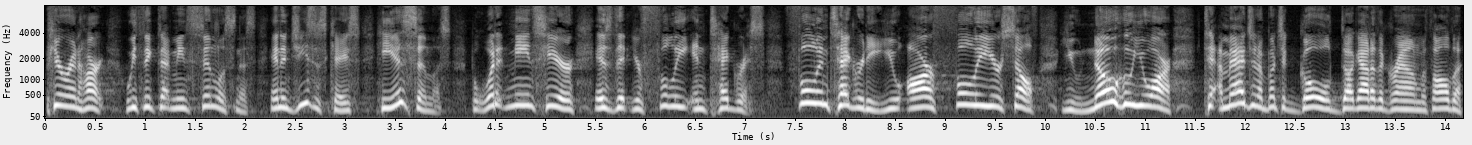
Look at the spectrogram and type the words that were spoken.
pure in heart. We think that means sinlessness. And in Jesus' case, he is sinless. But what it means here is that you're fully integrous. Full integrity. You are fully yourself. You know who you are. Imagine a bunch of gold dug out of the ground with all the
